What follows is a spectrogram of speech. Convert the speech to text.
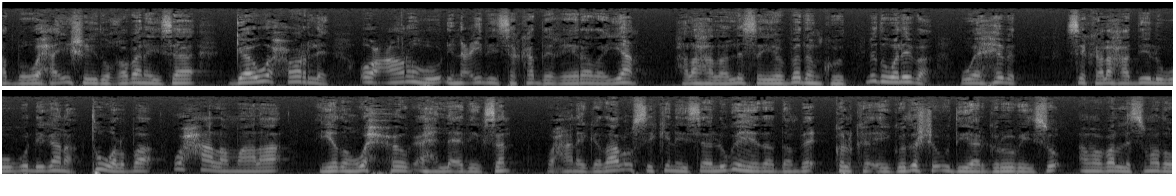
hadba waxaa ishaydu qabanaysaa gaawo xoor leh oo caanuhu dhinacyadiisa ka daqiiradayaan halaha la lisayo badankood mid waliba waa hebed. Si kale haddii lagugu dhigana tu walba waxaa la maalaa iyadoon wax xoog ah la adeegsan. Waxaanay gadaal u sikinaysaa lugaheeda dambe kolka ay godasha u diyaargaroobayso amaba lismadu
